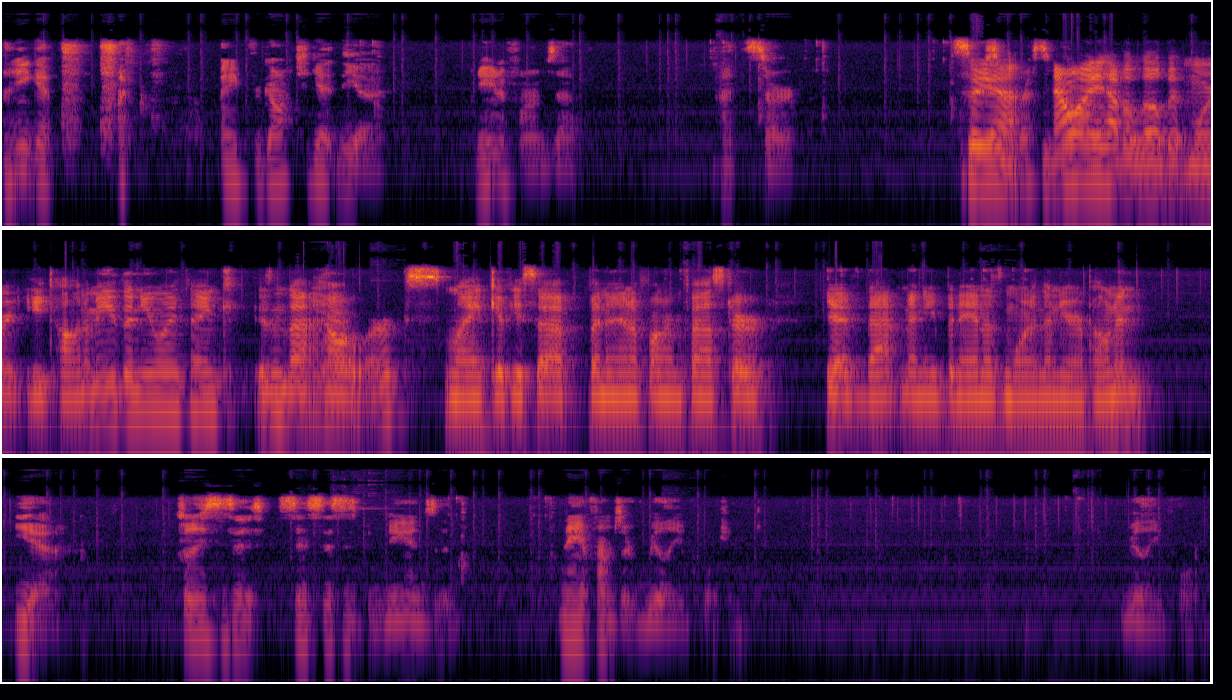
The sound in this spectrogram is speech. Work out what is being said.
I need to get. I, I forgot to get the uh, banana farms up at the start. So yeah, now I have a little bit more economy than you, I think. Isn't that how it works? Like, if you set up banana farm faster, you have that many bananas more than your opponent. Yeah. So this is since this is bananas, banana farms are really important. Really important.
